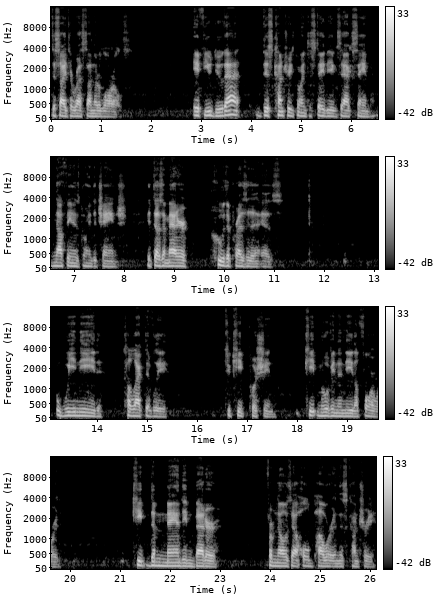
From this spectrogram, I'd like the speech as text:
decide to rest on their laurels. If you do that, this country is going to stay the exact same. Nothing is going to change. It doesn't matter who the president is. We need collectively to keep pushing, keep moving the needle forward, keep demanding better from those that hold power in this country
